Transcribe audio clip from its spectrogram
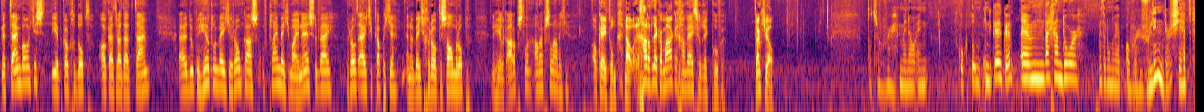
Met tuinboontjes, die heb ik ook gedopt, ook uiteraard uit de tuin. Uh, doe ik een heel klein beetje roomkaas of een klein beetje mayonaise erbij. Rood uitje, kappertje en een beetje gerookte zalm erop. En een heerlijk aardappelsaladetje. Oké okay, Tom, nou ga dat lekker maken, gaan wij het zo direct proeven. Dankjewel. Tot zover Menno en kok Tom in de keuken. Um, wij gaan door met een onderwerp over vlinders. Je hebt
